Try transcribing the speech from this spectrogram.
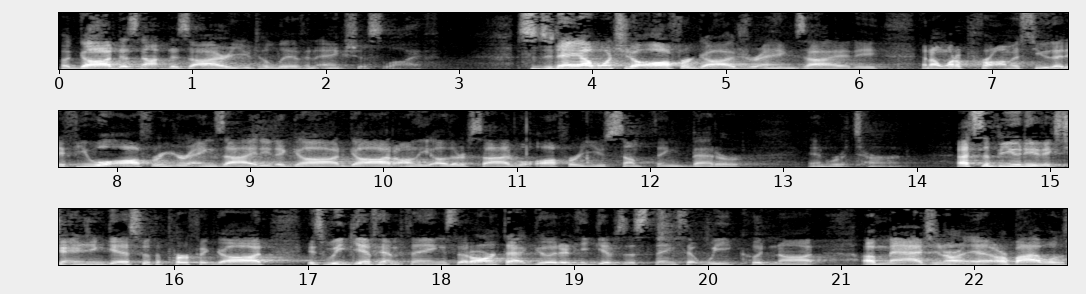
But God does not desire you to live an anxious life. So today I want you to offer God your anxiety. And I want to promise you that if you will offer your anxiety to God, God on the other side will offer you something better in return. That's the beauty of exchanging gifts with a perfect God is we give him things that aren't that good and he gives us things that we could not imagine. Our, uh, our Bible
